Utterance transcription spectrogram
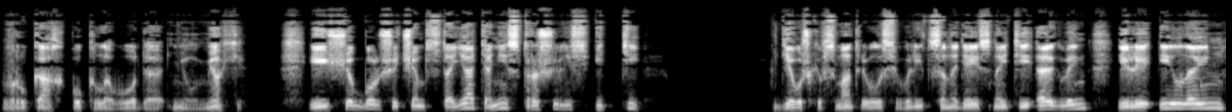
в руках кукловода неумехи. И еще больше, чем стоять, они страшились идти. Девушка всматривалась в лица, надеясь найти Эгвейн или Илэйн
